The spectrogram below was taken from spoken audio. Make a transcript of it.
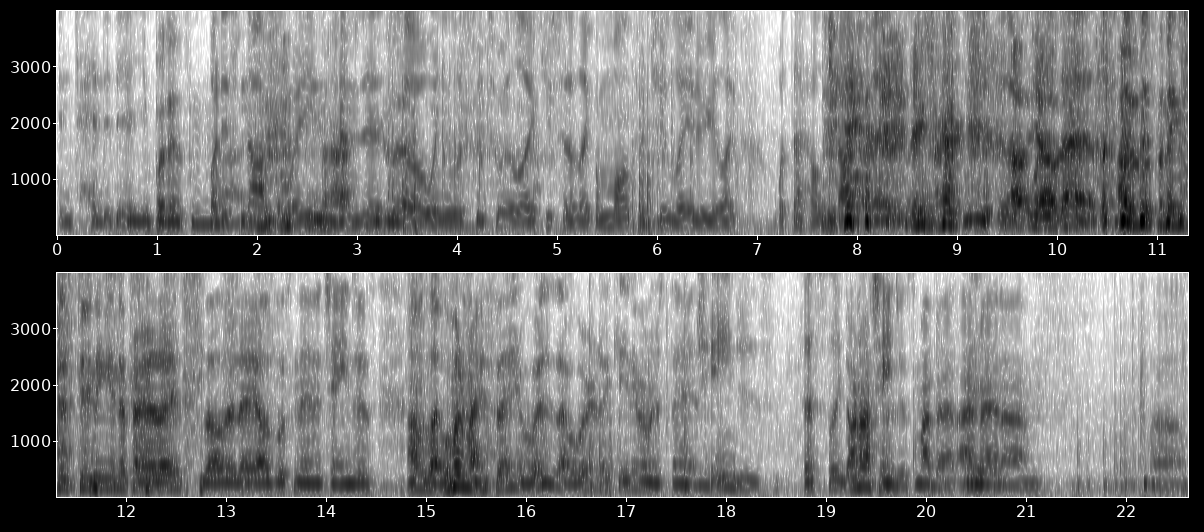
intended it. But it's not. But it's not the way you intended it. So when you listen to it, like you said, like a month or two later, you're like, "What the hell did I say?" Like, Exactly. Like, Uh, yeah, was- that?" I was listening to Tuning into Paradise the other day. I was listening to Changes. I was like, what am I saying? What is that word? I can't even understand. changes. That's like. Oh, not Changes. My bad. I Yeah. meant um, um,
